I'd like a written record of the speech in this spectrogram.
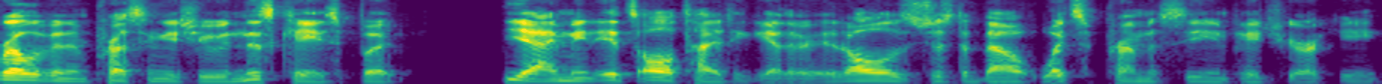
relevant and pressing issue in this case. But yeah, I mean, it's all tied together. It all is just about white supremacy and patriarchy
